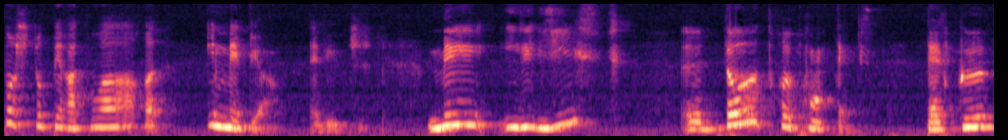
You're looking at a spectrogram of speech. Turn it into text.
post-opératoire immédiat, elle utilisée mais il existe euh, d'autres contextes, tels que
